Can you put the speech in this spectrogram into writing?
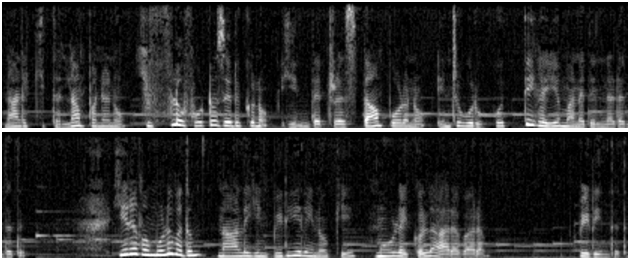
நாளைக்கு இதெல்லாம் பண்ணணும். இவ்வளோ ஃபோட்டோஸ் எடுக்கணும். இந்த ட்ரெஸ் தான் போடணும். என்று ஒரு ஒத்திகையே மனதில் நடந்தது. இரவு முழுவதும் நாளையின் விடியலை நோக்கி மூளைக்குள்ள ஆரவாரம் பிடிந்தது.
